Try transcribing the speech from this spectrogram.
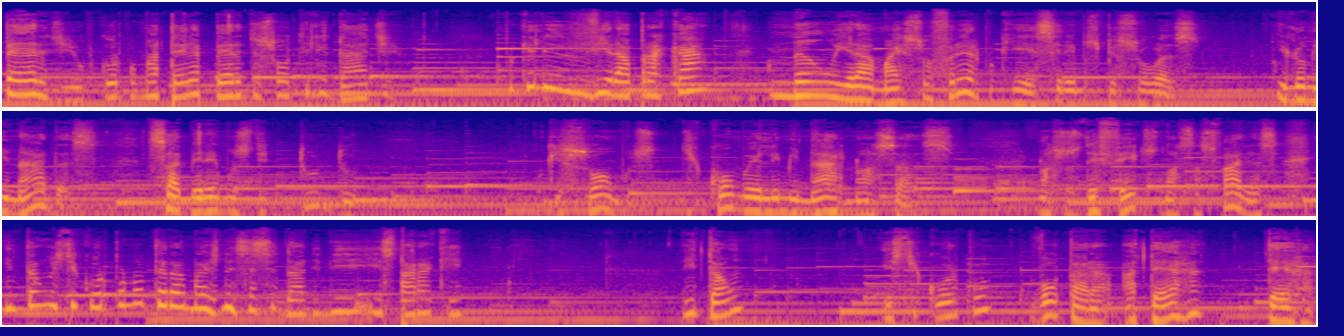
perde, o corpo matéria perde sua utilidade. Porque ele virá para cá, não irá mais sofrer, porque seremos pessoas iluminadas, saberemos de tudo o que somos, de como eliminar nossas nossos defeitos, nossas falhas. Então este corpo não terá mais necessidade de estar aqui. Então, este corpo voltará à terra terra,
